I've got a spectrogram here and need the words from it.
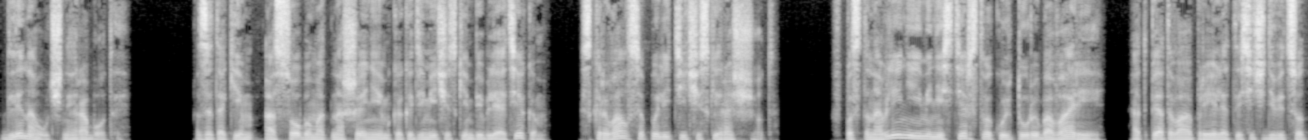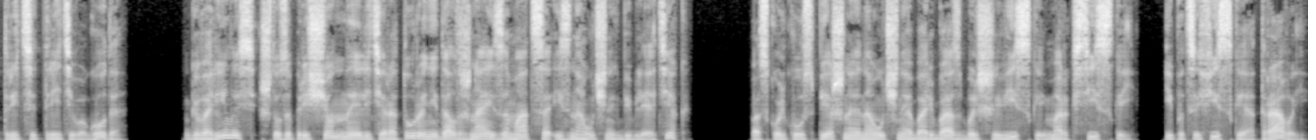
для научной работы. За таким особым отношением к академическим библиотекам скрывался политический расчет. В постановлении Министерства культуры Баварии от 5 апреля 1933 года говорилось, что запрещенная литература не должна изыматься из научных библиотек, поскольку успешная научная борьба с большевистской, марксистской и пацифистской отравой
